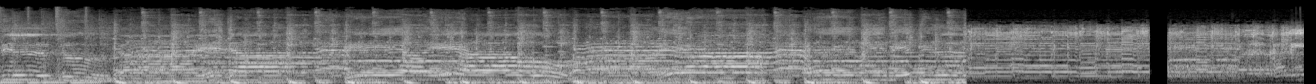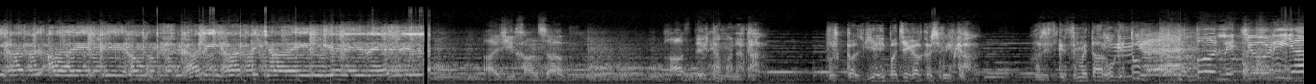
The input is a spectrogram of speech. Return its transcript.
दिल तू गाए जा ए आ ए आ आ ए मेरे दिल। खाली हाथ आए थे हम खाली हाथ जाएँगे मेरे दिल। खान साहब हाथ दिल का मना था और कल यही बचेगा कश्मीर का। और इसके जिम्मेदार होगे तुम बोले चूड़िया।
